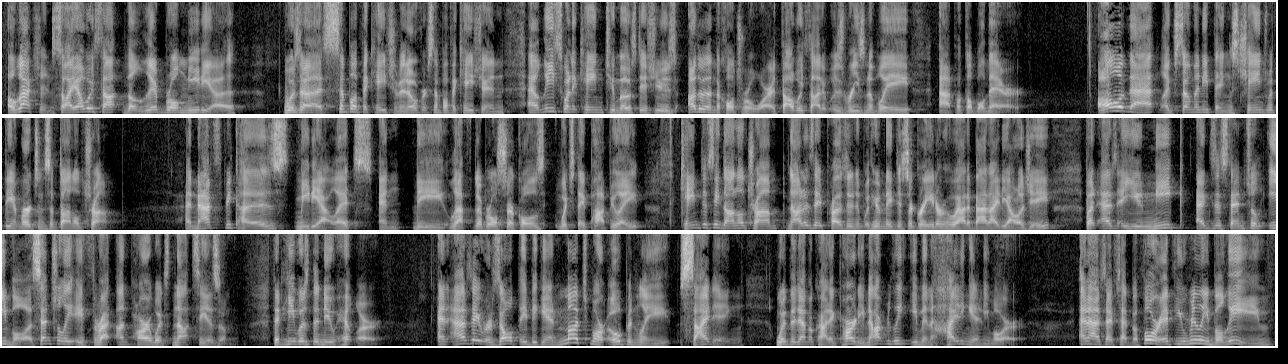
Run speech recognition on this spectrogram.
elections. So I always thought the liberal media was a simplification, an oversimplification, at least when it came to most issues other than the Cultural War. I thought we thought it was reasonably applicable there. All of that, like so many things, changed with the emergence of Donald Trump. And that's because media outlets and the left liberal circles which they populate came to see Donald Trump not as a president with whom they disagreed or who had a bad ideology, but as a unique existential evil, essentially a threat on par with Nazism, that he was the new Hitler. And as a result, they began much more openly siding with the Democratic Party, not really even hiding it anymore. And as I've said before, if you really believe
